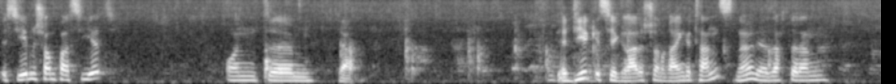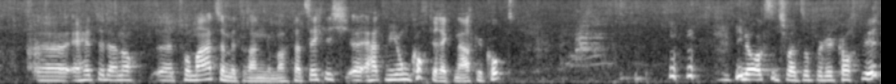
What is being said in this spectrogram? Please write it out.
Ist jedem schon passiert. Und ähm, ja. Der Dirk ist hier gerade schon reingetanzt. Ne? Der sagte dann, äh, er hätte da noch äh, Tomate mit dran gemacht. Tatsächlich, äh, er hat dem jungen Koch direkt nachgeguckt, wie eine Ochsenschwarzsuppe gekocht wird.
